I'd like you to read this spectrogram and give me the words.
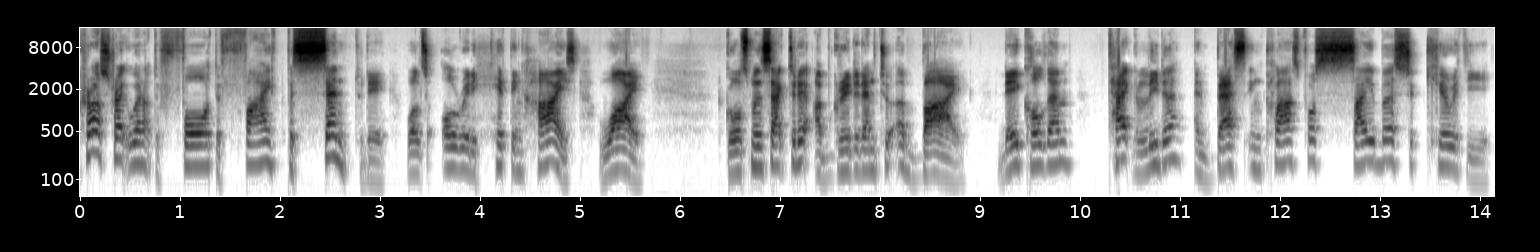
CrowdStrike went up to 4 to 5% today, while it's already hitting highs. Why? Goldman Sachs today upgraded them to a buy. They call them tech leader and best in class for cyber security.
